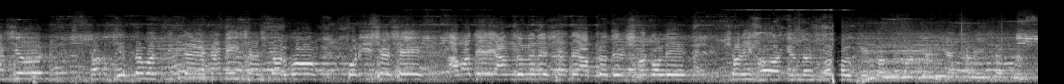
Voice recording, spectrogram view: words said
আসুন, সংক্ষিপ্ত বক্তৃতা এখানেই শেষ করব। পরিশেষে আমাদের আন্দোলনের সাথে আপনাদের সকলে শরীর হওয়ার জন্য সকলকে ধন্যবাদ জানিয়ে এখানেই শেষ করছি।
